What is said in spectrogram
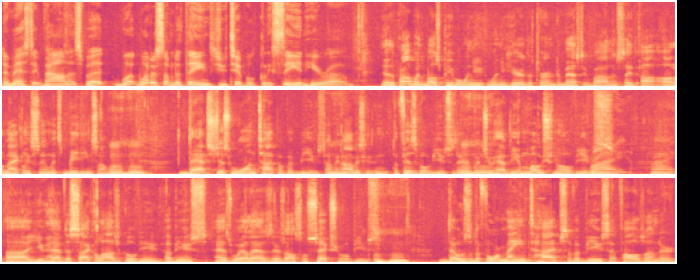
domestic violence, but what, what are some of the things you typically see and hear of? Yeah, the problem with most people when you, when you hear the term domestic violence, they automatically assume it's beating someone. Mm -hmm. That's just one type of abuse. I mean, mm -hmm. obviously the physical abuse is there, but you mm-hmm. have the emotional abuse. Right Right. Uh, you have the psychological view, abuse as well as there's also sexual abuse. Mm -hmm. Those are the four main types of abuse that falls under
